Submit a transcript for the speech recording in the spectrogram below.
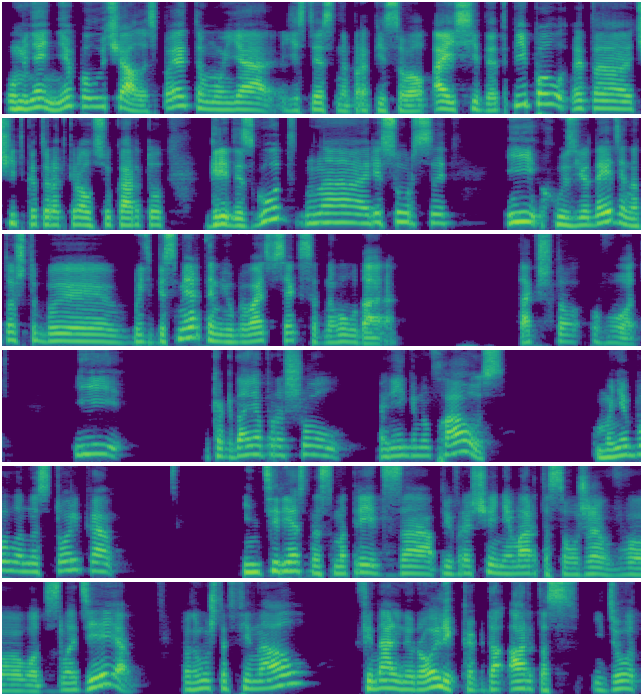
У меня не получалось, поэтому я, естественно, прописывал I see dead people, это чит, который открывал всю карту, Grid is good на ресурсы, и Who's Your Daddy на то, чтобы быть бессмертным и убивать всех с одного удара. Так что вот. И когда я прошел Reign of House, мне было настолько интересно смотреть за превращением Артаса уже в вот злодея, потому что финал, финальный ролик, когда Артас идет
